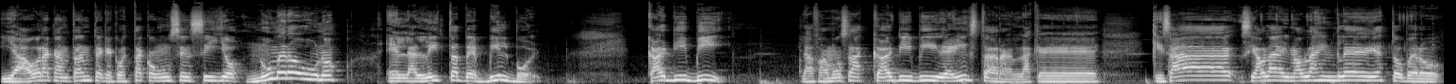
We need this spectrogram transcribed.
y ahora cantante que cuesta con un sencillo número uno en las listas de Billboard. Cardi B La famosa Cardi B de Instagram, la que quizás si hablas y no hablas inglés y esto, pero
